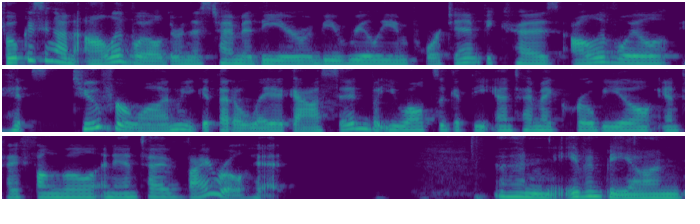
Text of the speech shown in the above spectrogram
focusing on olive oil during this time of the year would be really important because olive oil hits two for one. You get that oleic acid, but you also get the antimicrobial, antifungal, and antiviral hit. And then, even beyond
